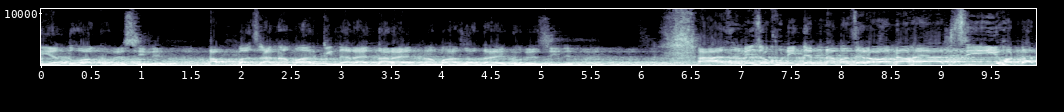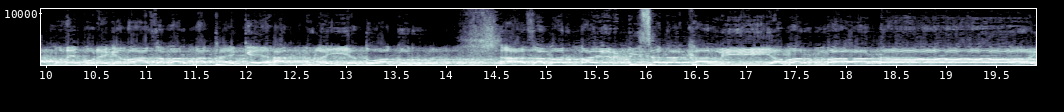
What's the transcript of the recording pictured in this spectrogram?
দিয়া দোয়া করেছিলেন। আব্বা জান আমার কিনারায় দাঁড়ায় নামাজ আদায় করেছিলেন। আজ আমি যখন ঈদের নামাজে রওনা হয়ে আসছি, হঠাৎ মনে পড়ে গেল, আজ আমার মাথায় কে হাত বুলাইয়া দোয়া করবে আজ আমার মায়ের বিছানা খালি, আমার মা নাই।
